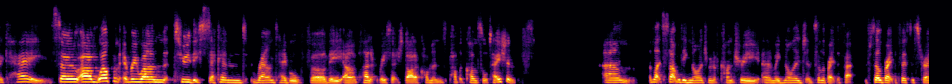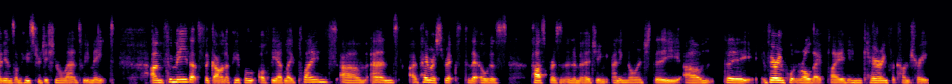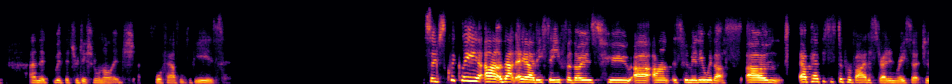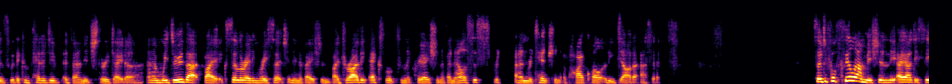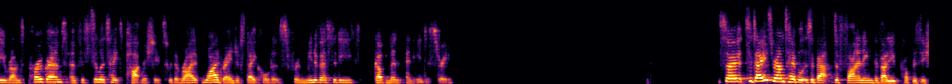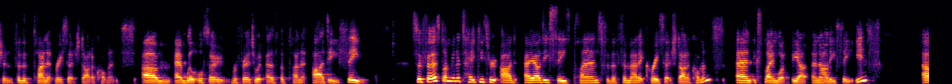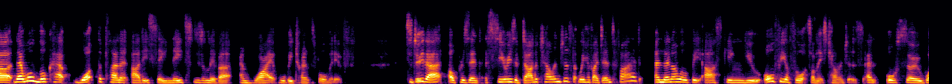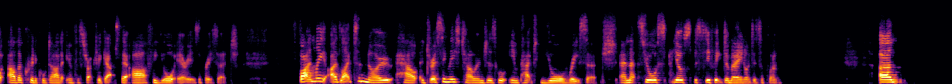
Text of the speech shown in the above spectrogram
Okay, so um, welcome everyone to the second roundtable for the uh, Planet Research Data Commons public consultations. Um, I'd like to start with the acknowledgement of country and we acknowledge and celebrate the fact celebrate the first Australians on whose traditional lands we meet. Um, for me, that's the Kaurna people of the Adelaide Plains, um, and I pay my respects to their elders, past, present, and emerging, and acknowledge the um, the very important role they've played in caring for country and the, with the traditional knowledge for thousands of years. So just quickly uh, about ARDC for those who uh, aren't as familiar with us. Um, our purpose is to provide Australian researchers with a competitive advantage through data. And we do that by accelerating research and innovation by driving excellence in the creation of analysis and retention of high quality data assets. So to fulfill our mission, the ARDC runs programs and facilitates partnerships with a wide range of stakeholders from universities, government and industry. So today's roundtable is about defining the value proposition for the Planet Research Data Commons, um, and we'll also refer to it as the Planet RDC. So first, I'm going to take you through ARDC's plans for the Thematic Research Data Commons and explain what an RDC is. Uh, then we'll look at what the Planet RDC needs to deliver and why it will be transformative. To do that, I'll present a series of data challenges that we have identified, and then I will be asking you all for your thoughts on these challenges and also what other critical data infrastructure gaps there are for your areas of research. Finally, I'd like to know how addressing these challenges will impact your research, and that's your, your specific domain or discipline. Um,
